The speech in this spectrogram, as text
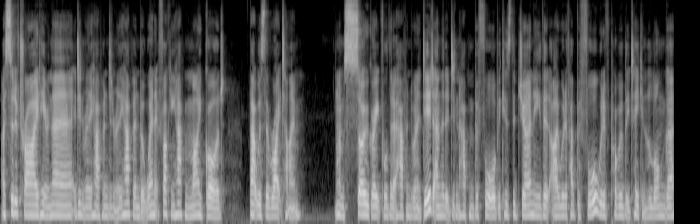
I sort of tried here and there. It didn't really happen, didn't really happen. But when it fucking happened, my God, that was the right time. And I'm so grateful that it happened when it did and that it didn't happen before because the journey that I would have had before would have probably taken longer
